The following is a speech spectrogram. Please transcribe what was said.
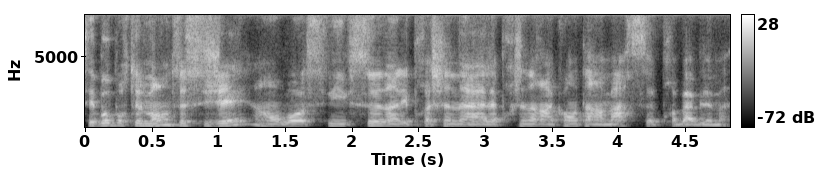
c'est beau pour tout le monde, ce sujet. On va suivre ça dans la prochaine rencontre en mars, probablement.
